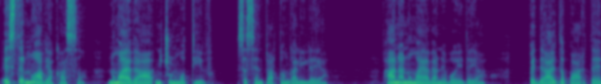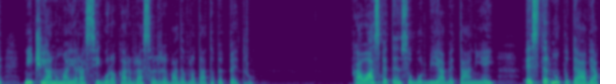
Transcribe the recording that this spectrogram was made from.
Esther nu avea casă, nu mai avea niciun motiv să se întoarcă în Galileea. Hana nu mai avea nevoie de ea. Pe de altă parte, nici ea nu mai era sigură că ar vrea să-l revadă vreodată pe Petru. Ca oaspete în suburbia Betaniei, Esther nu putea avea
